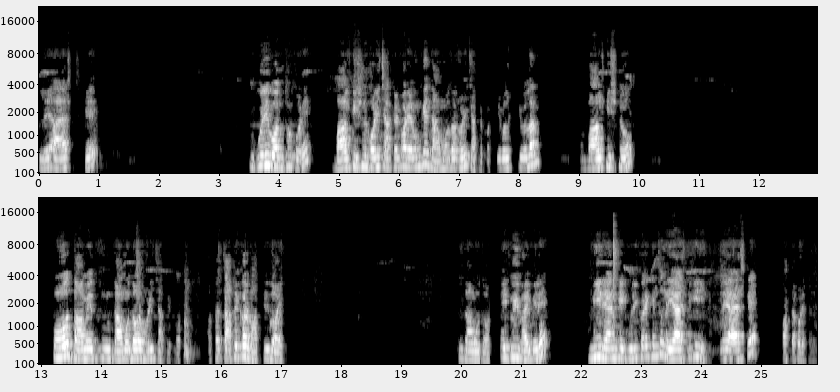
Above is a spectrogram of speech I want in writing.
লে আয়াসকে গুলিবদ্ধ করে, বালকৃষ্ণ হরি চাপেকর এবং কে? দামোদর হরি চাপেকর কি বল কি বললাম? বালকৃষ্ণ ও দামে, দামোদর হরি চাপেকর, অর্থাৎ চাপেকর ভাতৃদ্বয়। দামোদর, এই দুই ভাই মিলে মি র্যানকে গুলি করে কিন্তু লে আয়াসকে কি? লে আয়াসকে হত্যা করে ফেলে।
